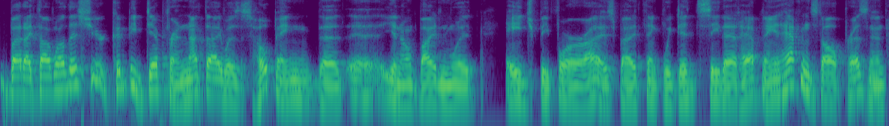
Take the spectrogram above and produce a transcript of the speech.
But I thought, well, this year could be different. Not that I was hoping that, uh, you know, Biden would age before our eyes, but I think we did see that happening. It happens to all presidents.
